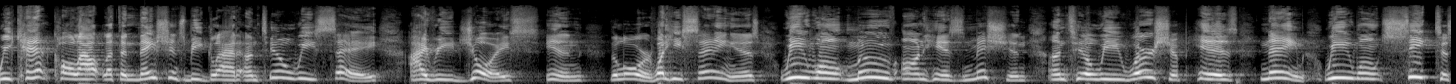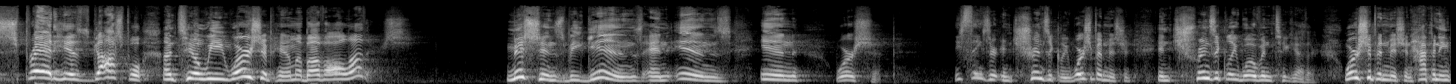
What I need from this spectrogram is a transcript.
We can't call out, let the nations be glad until we say, I rejoice in the Lord. What he's saying is, we won't move on his mission until we worship his name. We won't seek to spread his gospel until we worship him above all others. Missions begins and ends in worship. These things are intrinsically, worship and mission, intrinsically woven together. Worship and mission happening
